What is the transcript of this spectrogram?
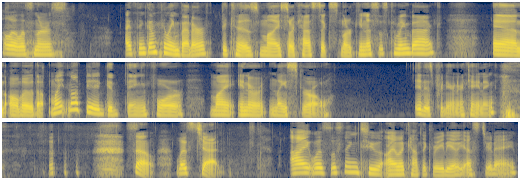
Hello, listeners. I think I'm feeling better because my sarcastic snarkiness is coming back. And although that might not be a good thing for my inner nice girl, it is pretty entertaining. so, let's chat. I was listening to Iowa Catholic Radio yesterday,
